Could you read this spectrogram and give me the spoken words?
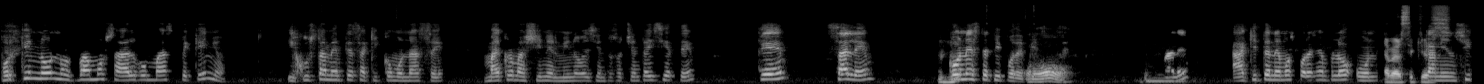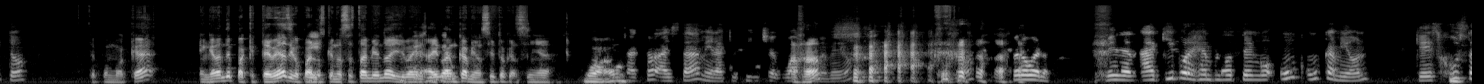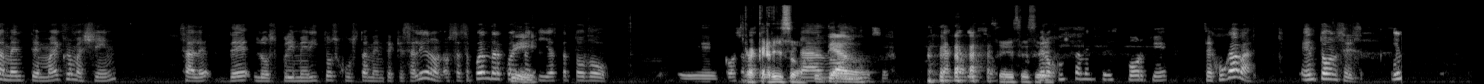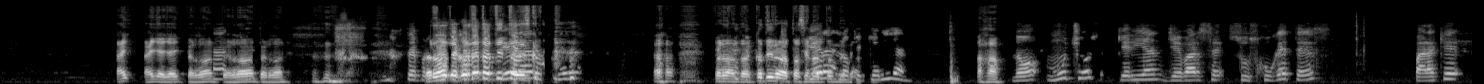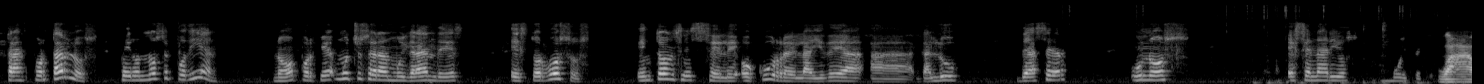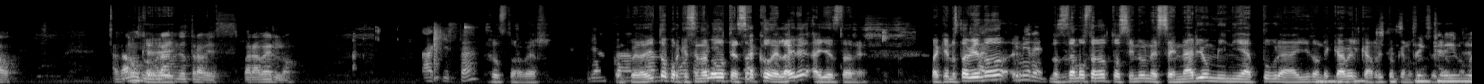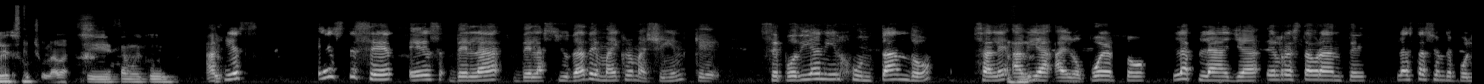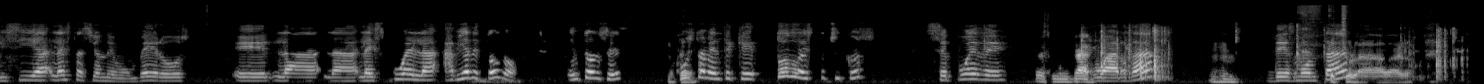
¿Por qué no nos vamos a algo más pequeño? Y justamente es aquí como nace Micro Machine en 1987, que sale con este tipo de piezas. Oh. ¿Vale? aquí tenemos, por ejemplo, un A ver si quieres. camioncito. Te pongo acá en grande para que te veas. Digo, para Sí. los que nos están viendo, ahí va, ahí va un camioncito que enseña. Wow. Exacto, ahí está. Mira qué pinche guapo Ajá. me veo. ¿no? Pero bueno, miren, aquí, por ejemplo, tengo un, un camión que es justamente Micro Machine, sale de los primeritos justamente que salieron. O sea, se pueden dar cuenta Sí. que ya está todo. Eh. Cacarizo. Eso. Cacarizo. Sí, sí, sí. Pero justamente es porque se jugaba. Entonces, Ay, ay, ay, ay, perdón, Ah, perdón, perdón. no te Perdón, te corté tantito, ¿Qué disculpa. era- Perdón, perdón, continúa, era lo que querían? Ajá, ¿no? Muchos querían llevarse sus juguetes para que transportarlos, pero no se podían, ¿no? Porque muchos eran muy grandes, estorbosos. Entonces se le ocurre la idea a Galoob de hacer unos escenarios muy pequeños. wow. Hagámoslo Ok. grande otra vez para verlo. Aquí está. justo, a ver. ya Con cuidadito, porque si no, luego te saco del aire. Ahí está. eh. Para quien no está viendo, y miren. nos está mostrando Tocino un escenario miniatura ahí donde cabe el carrito que nos Está increíble eso. Qué chulada. Sí, está muy cool. Así es. Este set es de la, de la ciudad de Micro Machine que se podían ir juntando, ¿sale? Ujú. Había aeropuerto, la playa, el restaurante, la estación de policía, la estación de bomberos, eh, la, la- la escuela, había de todo. Entonces, Ok. justamente que todo esto, chicos, se puede Desmontar. guardar, desmontar chulada.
